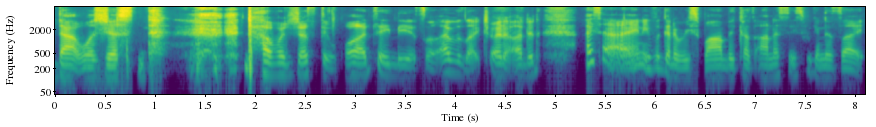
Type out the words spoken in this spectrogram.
that was just that was just the one thing there. So I was like trying to under. I said I ain't even gonna respond because honestly speaking, it's like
